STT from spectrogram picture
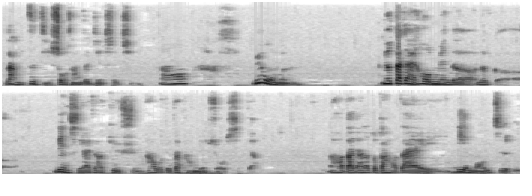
让自己受伤这件事情，然后因为我们因为大家还后面的那个练习还是要继续，然后我就在旁边休息这样，然后大家呢都刚好在练某一支舞，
